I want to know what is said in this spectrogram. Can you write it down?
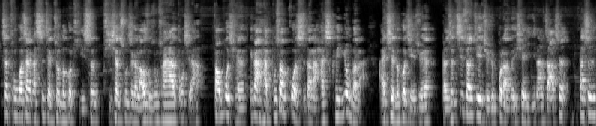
这通过这样一个事件就能够提升体现出这个老祖宗传下的东西啊，到目前应该还不算过时的了，还是可以用的了，而且能够解决本身计算机也解决不了的一些疑难杂症。但是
